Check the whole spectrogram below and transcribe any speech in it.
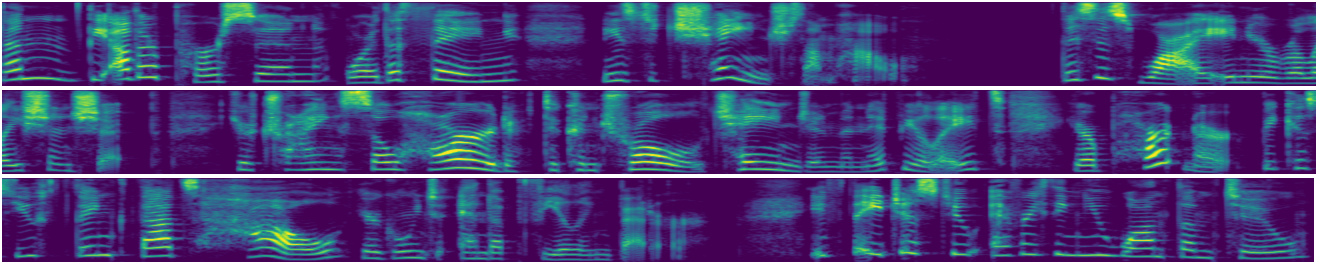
then the other person or the thing needs to change somehow. This is why in your relationship, you're trying so hard to control, change, and manipulate your partner because you think that's how you're going to end up feeling better. If they just do everything you want them to,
